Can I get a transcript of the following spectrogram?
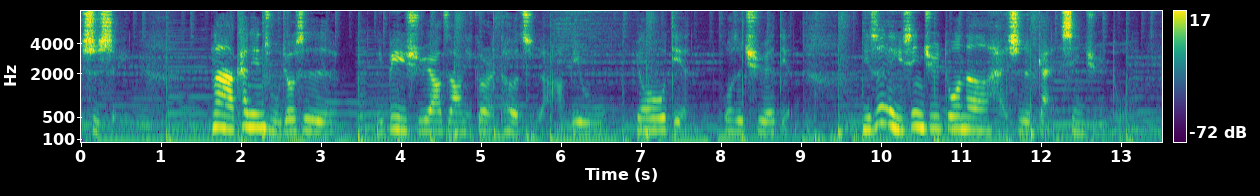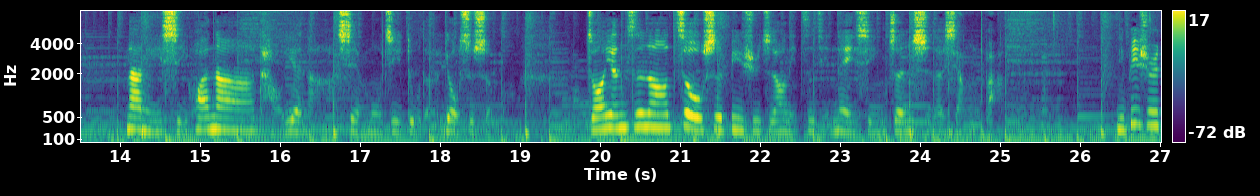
是谁。那看清楚就是。你必须要知道你个人特质啊，比如优点或是缺点。你是理性居多呢，还是感性居多？那你喜欢啊、讨厌啊、羡慕、嫉妒的又是什么？总而言之呢，就是必须知道你自己内心真实的想法。你必须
